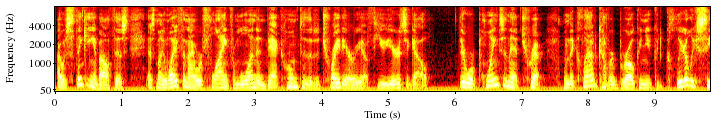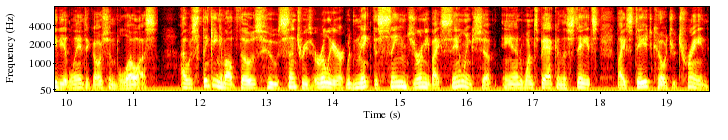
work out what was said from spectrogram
I was thinking about this as my wife and I were flying from London back home to the Detroit area a few years ago. There were points in that trip when the cloud cover broke and you could clearly see the Atlantic Ocean below us. I was thinking about those who, centuries earlier, would make the same journey by sailing ship and, once back in the States, by stagecoach or train.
